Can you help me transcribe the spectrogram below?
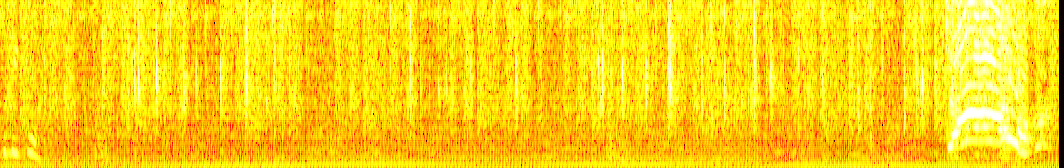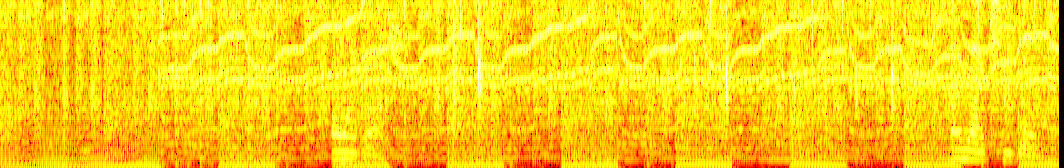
Oh, pretty good. Oh! Oh my gosh. I'm actually dead.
